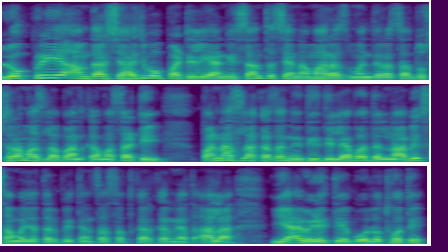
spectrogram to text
लोकप्रिय आमदार शहाजीबाबू पाटील यांनी संत सेना महाराज मंदिराचा दुसरा मजला बांधकामासाठी पन्नास लाखाचा निधी दिल्याबद्दल नाभिक समाजातर्फे त्यांचा सत्कार करण्यात आला. यावेळी ते बोलत होते.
